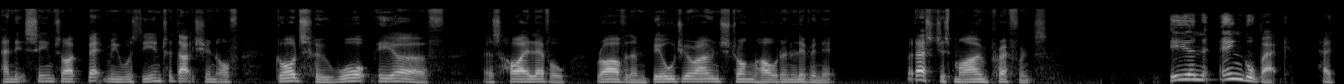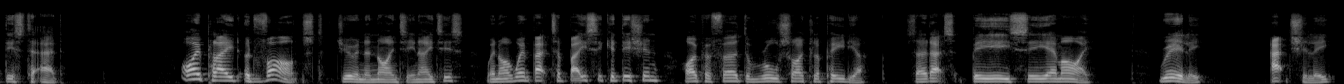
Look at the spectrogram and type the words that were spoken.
and it seems like BECMI was the introduction of gods who walk the earth as high level rather than build your own stronghold and live in it. But that's just my own preference. Ian Engelbach had this to add. I played Advanced during the 1980s. When I went back to Basic Edition, I preferred the Rules Cyclopedia. So that's BECMI. Really, actually,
